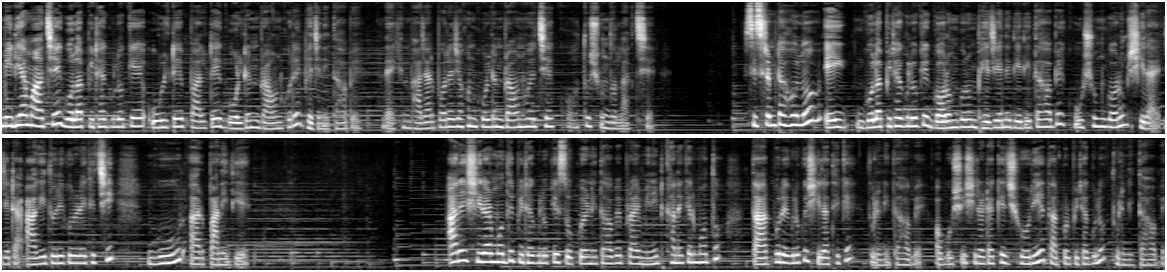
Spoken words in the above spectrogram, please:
মিডিয়াম আছে গোলাপ পিঠাগুলোকে উল্টে পাল্টে গোল্ডেন ব্রাউন করে ভেজে নিতে হবে। দেখেন ভাজার পরে যখন গোল্ডেন ব্রাউন হয়েছে, কত সুন্দর লাগছে। সিস্টেমটা হলো, এই গোলাপ পিঠাগুলোকে গরম গরম ভেজে এনে দিয়ে দিতে হবে কুসুম গরম শিরায়, যেটা আগে তৈরি করে রেখেছি, গুড় আর পানি দিয়ে। আর এই শিরার মধ্যে পিঠাগুলোকে সোপ করে নিতে হবে প্রায় মিনিট খানেকের মতো। তারপর এগুলোকে শিরা থেকে তুলে নিতে হবে। অবশ্যই শিরাটাকে ঝরিয়ে তারপর পিঠাগুলো তুলে নিতে হবে।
